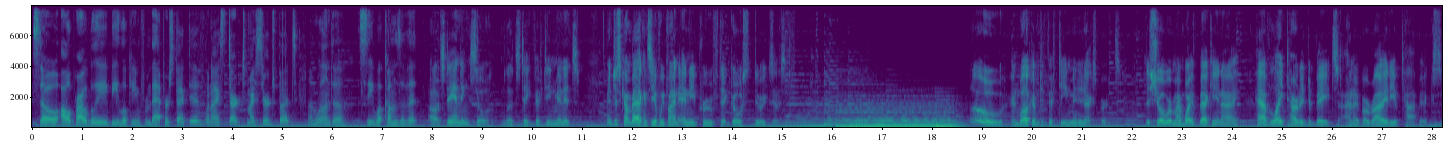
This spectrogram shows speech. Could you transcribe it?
So I'll probably be looking from that perspective when I start my search, but I'm willing to see what comes of it. Outstanding. So let's take 15 minutes and just come back and see if we find any proof that ghosts do exist. Hello, and welcome to 15 Minute Experts, the show where my wife Becky and I have light-hearted debates on a variety of topics.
